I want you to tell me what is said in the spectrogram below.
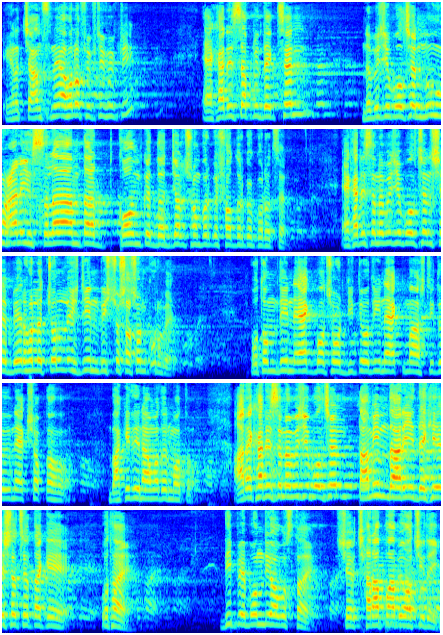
এখানে চান্স নেওয়া হলো ফিফটি ফিফটি এক হাদিসে আপনি দেখছেন? নবীজি বলছেন, নূহ আলী ইসলাম তার কমকে দাজ্জাল সম্পর্কে সতর্ক করেছেন। এক নবীজি বলছেন, সে বের হলে চল্লিশ দিন বিশ্ব শাসন করবে। প্রথম দিন এক বছর, দ্বিতীয় দিন এক মাস, তৃতীয় দিন এক সপ্তাহ, বাকি দিন আমাদের মতো। আরেক হাদিসে নবীজি বলছেন, তামিম দাঁড়ি দেখে এসেছে তাকে কোথায়? দ্বীপে বন্দি অবস্থায়। সে ছাড়া পাবে অচিরেই।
